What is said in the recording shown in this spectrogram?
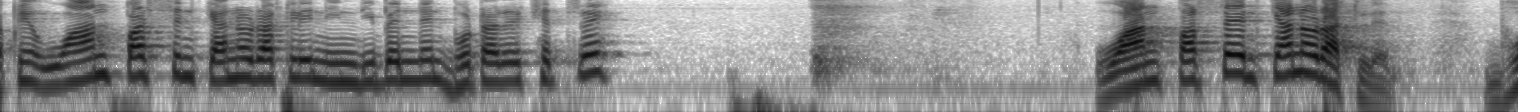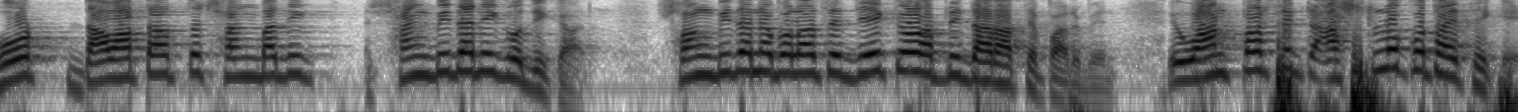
আপনি ওয়ান পার্সেন্ট কেন রাখলেন ইন্ডিপেন্ডেন্ট ভোটারের ক্ষেত্রে? ওয়ান পার্সেন্ট কেন রাখলেন? ভোট দেওয়াটা তো সাংবাদিক, সাংবিধানিক অধিকার। সংবিধানে বলা আছে যে কেউ আপনি দাঁড়াতে পারবেন। এই ওয়ান পার্সেন্ট আসলো কোথায় থেকে?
